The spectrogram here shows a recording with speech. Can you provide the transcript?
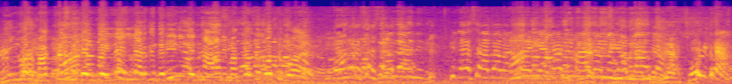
நீங்க ஒரு மக்கள் இல்ல இல்ல எல்லாருக்கும் தெரியும் நீங்க என்ன ஆணி மக்கள் கொத்து போவாங்க சொல்றேன்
